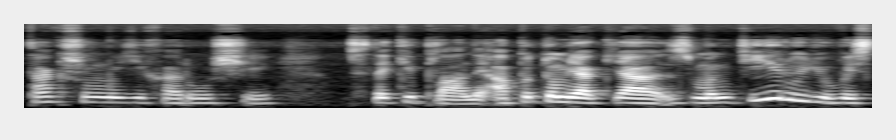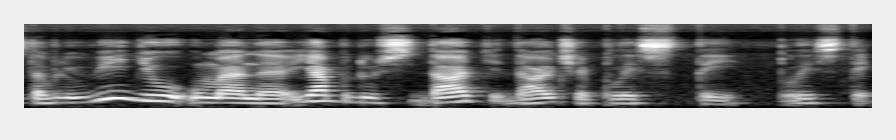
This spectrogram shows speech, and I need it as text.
Так що, мої хороші, це такі плани. А потім, як я змонтірую, виставлю відео у мене, я буду сідати далі плести. плести.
